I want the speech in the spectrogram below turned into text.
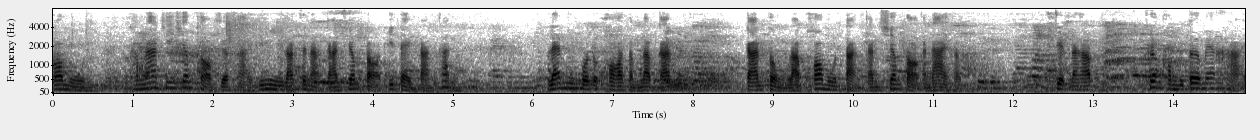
ข้อมูลทำหน้าที่เชื่อมต่อเครือข่ายที่มีลักษณะการเชื่อมต่อที่แตกต่างกัน และมีโปรโตคอลสำหรับการการส่งรับข้อมูลต่างกันเชื่อมต่อกันได้ครับ 7. นะครับ เครื่องคอมพิวเตอร์แม่ข่าย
